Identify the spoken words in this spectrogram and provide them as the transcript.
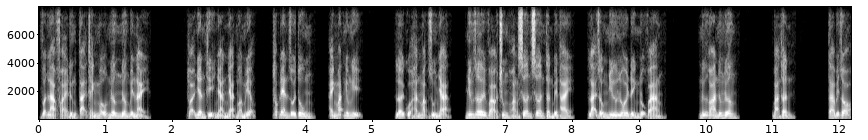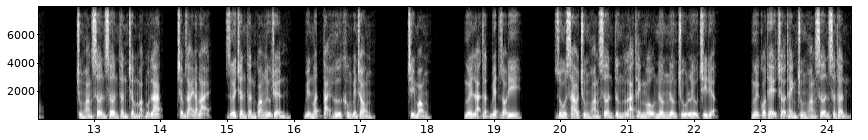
vẫn là phải đứng tại thánh mẫu nương nương bên này. Toại nhân thị nhàn nhạt mở miệng, tóc đen dối tung, ánh mắt nghiêm nghị. Lời của hắn mặc dù nhạt, nhưng rơi vào trung hoàng sơn sơn thần bên hai, lại giống như lôi đỉnh nổ vang. Nữ hoa nương nương, bản thần, ta biết rõ. Trung hoàng sơn sơn thần trầm mặc một lát, chậm rãi đáp lại, dưới chân thần quang lưu chuyển, biến mất tại hư không bên trong. Chỉ mong, ngươi là thật biết rõ đi. Dù sao trung hoàng sơn từng là thánh mẫu nương nương chú lưu chi địa ngươi có thể trở thành trung hoàng sơn sơn thần,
